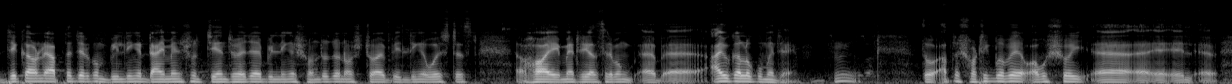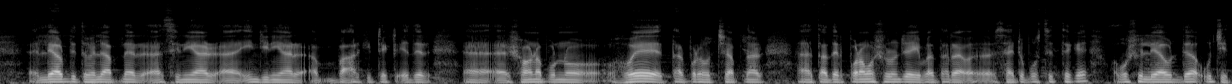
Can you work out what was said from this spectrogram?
যে কারণে আপনার যেরকম বিল্ডিংয়ের ডাইমেনশন চেঞ্জ হয়ে যায় বিল্ডিংয়ের সৌন্দর্য নষ্ট হয় বিল্ডিংয়ের ওয়েস্টেজ হয় ম্যাটেরিয়ালসের এবং আয়ুকালও কমে যায়। হুম? তো আপনার সঠিকভাবে অবশ্যই লেআউট দিতে হলে আপনার সিনিয়র ইঞ্জিনিয়ার বা আর্কিটেক্ট এদের শরণাপন্ন হয়ে তারপরে হচ্ছে আপনার তাদের পরামর্শ অনুযায়ী বা তারা সাইট উপস্থিত থেকে অবশ্যই লেআউট দেওয়া উচিত।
